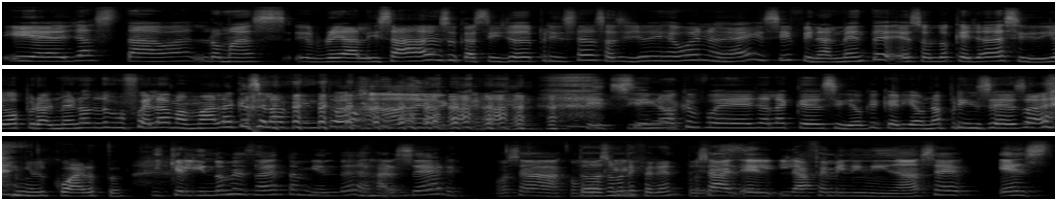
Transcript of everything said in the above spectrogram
y ella estaba lo más eh, realizada en su castillo de princesas y yo dije, bueno, ahí sí, finalmente eso es lo que ella decidió, pero al menos no fue la mamá la que se la pintó, sino que fue ella la que decidió que quería una princesa en el cuarto. Y qué lindo mensaje también de dejar ser. O sea, como todos somos diferentes. O sea, la feminidad se, es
